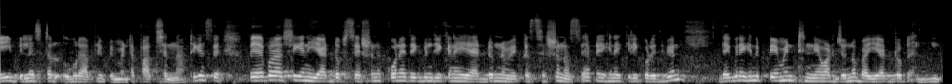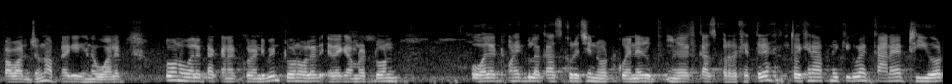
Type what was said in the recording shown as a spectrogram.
এই ব্যালেন্সটার উপরে আপনি পেমেন্টটা পাচ্ছেন না, ঠিক আছে? তো এরপর আসি এখানে ইয়ারড্রপ সেকশনে কোনে দেখবেন যে এখানে ইয়ারড্রপ নামে একটা সেকশন আছে, আপনি এখানে ক্লিক করে দিবেন। দেখবেন এখানে পেমেন্ট নেওয়ার জন্য বা ইয়ারড্রপ পাওয়ার জন্য আপনাকে এখানে ওয়ালেট টোন ওয়ালেটটা কানেক্ট করে নেবেন। টোন ওয়ালেট এর আগে আমরা টোন ওয়ালেট অনেকগুলো কাজ করেছি নোট কয়েনের কাজ করার ক্ষেত্রে। তো এখানে আপনি কী করবেন? কানেক্ট ইয়োর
